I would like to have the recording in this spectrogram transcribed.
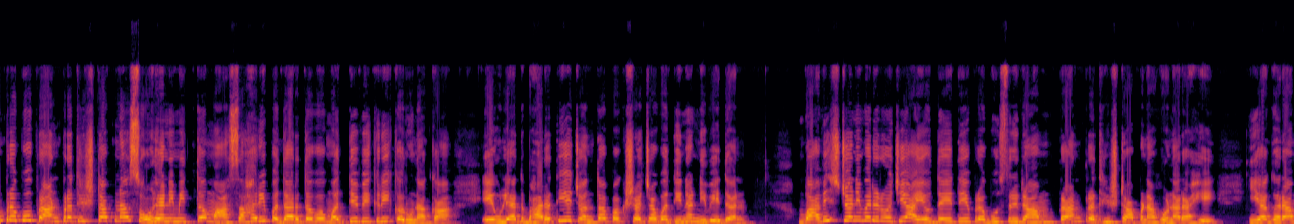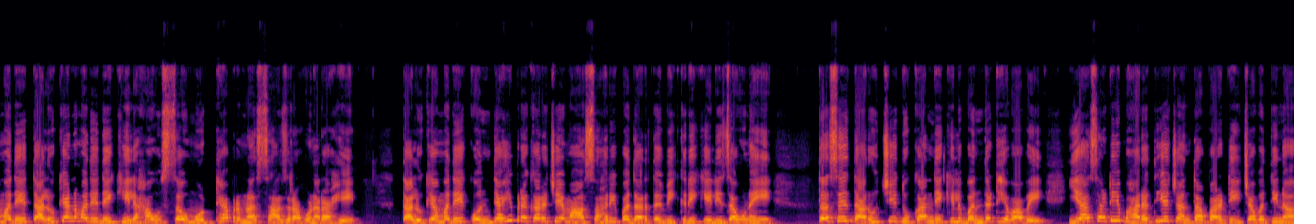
रामप्रभू प्राणप्रतिष्ठापना सोहळ्यानिमित्त मांसाहारी पदार्थ व मद्य विक्री करू नका येवल्यात भारतीय जनता पक्षाच्या वतीनं निवेदन. बावीस जानेवारी रोजी अयोध्या येथे प्रभू श्रीराम प्राणप्रतिष्ठापना होणार आहे. या घरामध्ये तालुक्यांमध्ये देखील हा उत्सव मोठ्या प्रमाणात साजरा होणार आहे. तालुक्यामध्ये कोणत्याही प्रकारचे मांसाहारी पदार्थ विक्री केली जाऊ नये तसेच दारूचे दुकान देखील बंद ठेवावे. यासाठी भारतीय जनता पार्टीच्या वतीनं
